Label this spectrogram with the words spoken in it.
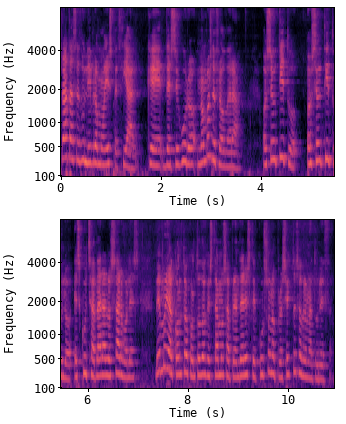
Trátase dun libro moi especial que, de seguro, non vos defraudará. O seu título, o seu título Escucha dar a los árboles, ven moi a conto con todo o que estamos a aprender este curso no proxecto sobre a natureza.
